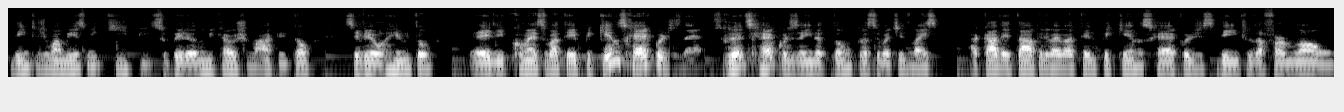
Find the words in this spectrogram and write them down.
dentro de uma mesma equipe, superando o Michael Schumacher. Então, você vê o Hamilton, ele começa a bater pequenos recordes, né? Os grandes recordes ainda estão para ser batidos, mas a cada etapa ele vai batendo pequenos recordes dentro da Fórmula 1.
